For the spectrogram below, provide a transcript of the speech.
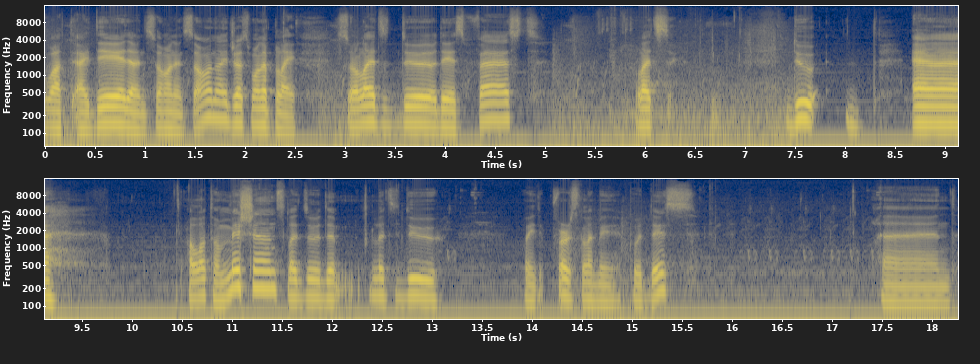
what I did and so on and so on. I just wanna play. So let's do this fast. Let's do uh, a lot of missions. Let's do the. Let's do. Wait. First, let me put this. And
